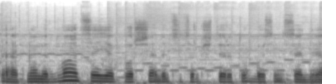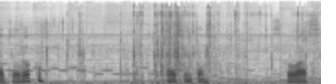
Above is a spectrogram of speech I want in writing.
Так, номер 2 це є Porsche 944 Turbo 89 року. Ось він там сховався.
